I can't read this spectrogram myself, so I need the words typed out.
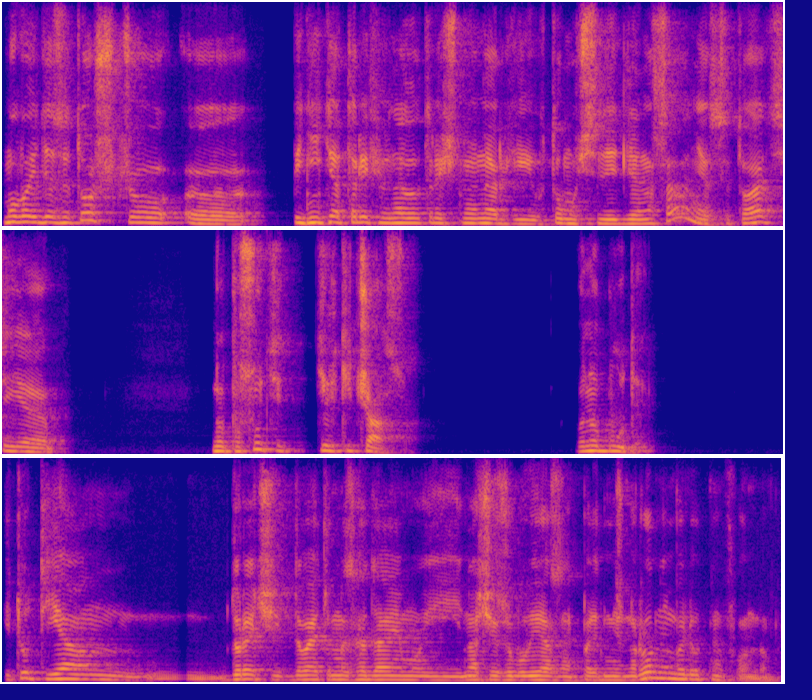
Мова йде за те, що е, підняття тарифів на електричну енергію, в тому числі для населення, ситуація, ну, по суті, тільки часу. Воно буде. І тут я, до речі, давайте ми згадаємо і наші зобов'язання перед Міжнародним валютним фондом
